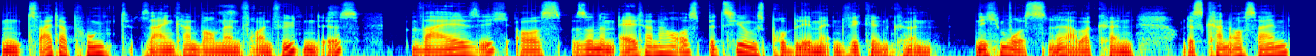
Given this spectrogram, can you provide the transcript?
ein zweiter Punkt sein kann, warum dein Freund wütend ist, weil sich aus so einem Elternhaus Beziehungsprobleme entwickeln können. Nicht muss, ne, aber können. Und es kann auch sein,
